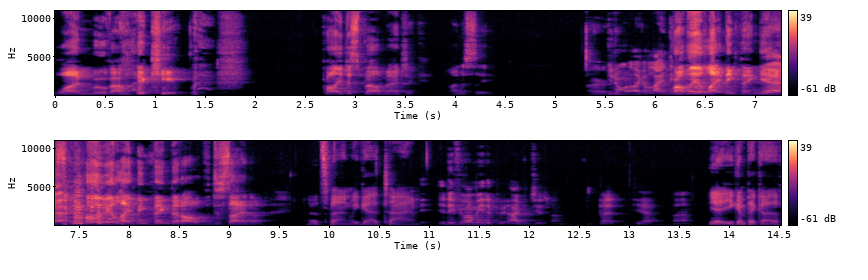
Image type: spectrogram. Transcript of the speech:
one move I want to keep. Probably dispel magic, honestly. Or You don't want like a lightning? probably a lightning thing. Yes, Yeah. it'll probably be a lightning thing that I'll decide on. That's fine. We got time. And if you want me to, pick, I can choose one. But yeah, um, Yeah, you can pick a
